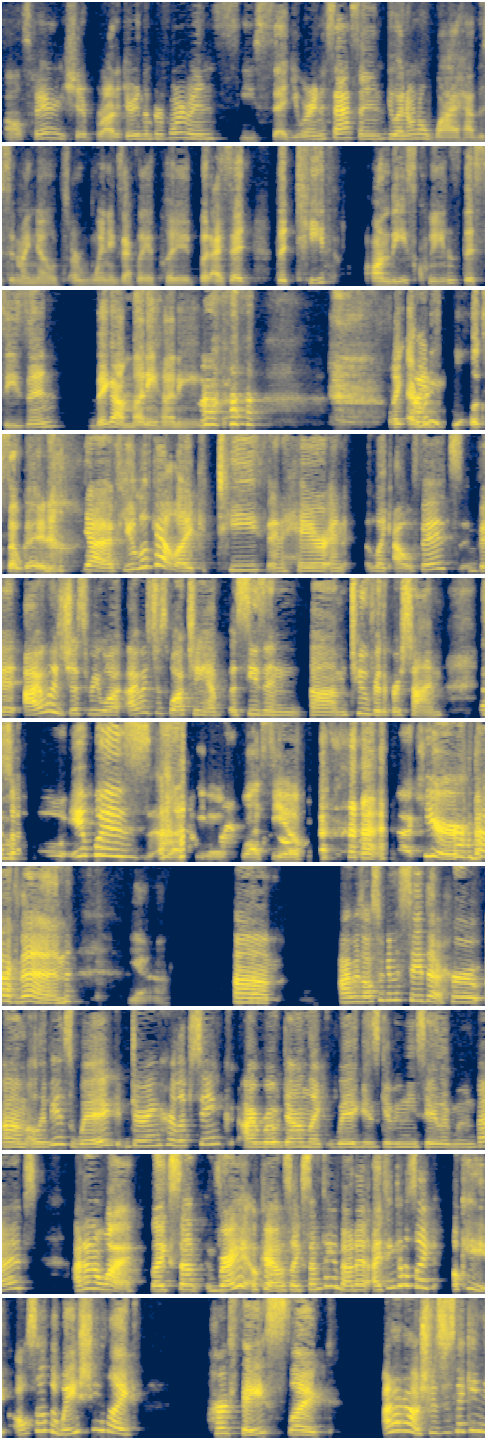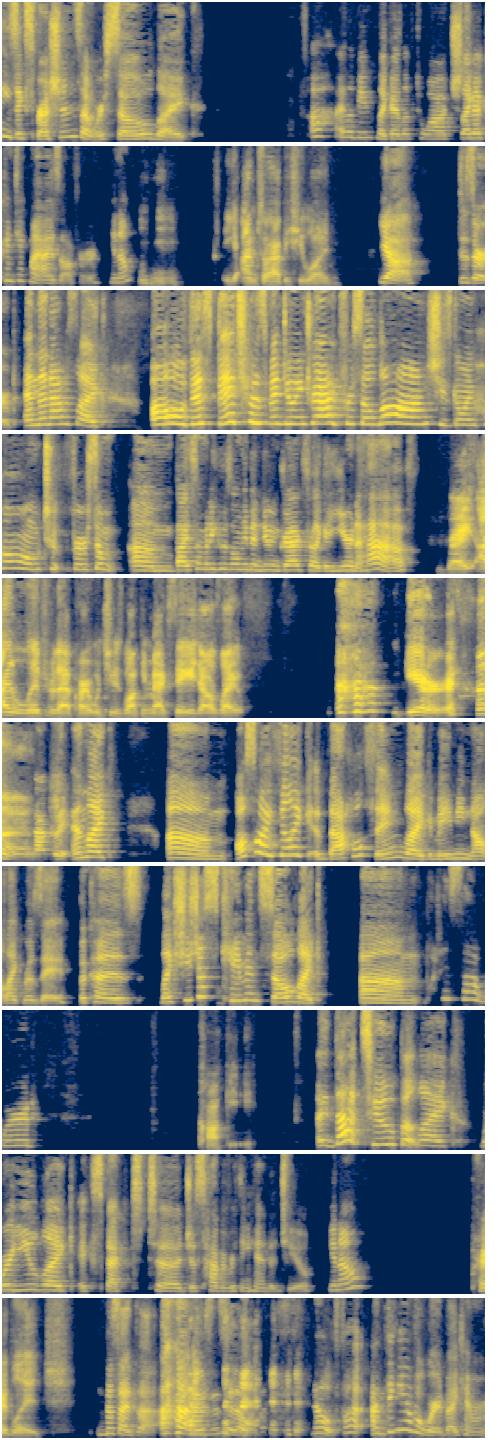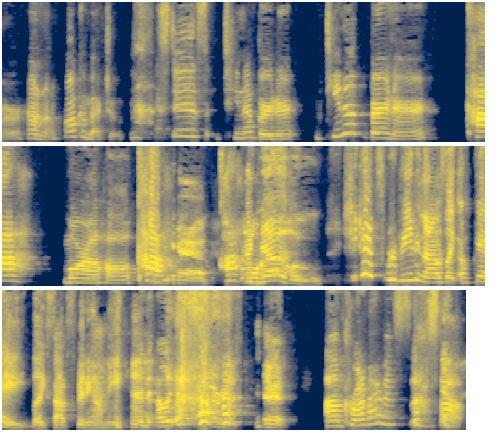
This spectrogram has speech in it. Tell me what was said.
all's fair. You should have brought it during the performance. You said you were an assassin. I don't know why I have this in my notes or when exactly I put it, but I said the teeth on these queens this season, they got money, honey. like everybody's teeth looks so good. yeah. If you look at like teeth and hair and like outfits, but I was just rewatch. I was just watching a, a season um two for the first time, so it was Bless you. Bless you. back here back then. yeah. Um, I was also gonna say that her um Olivia's wig during her lip sync, I wrote down like wig is giving me Sailor Moon vibes. I don't know why. Like some right? Okay, I was like something about it. I think it was like okay. Also, the way she like her face, like I don't know. She was just making these expressions that were so like, oh, I love you. Like I love to watch. Like I couldn't take my eyes off her. You know? hmm yeah. I'm so happy she won. Yeah, deserved. And then I was like, oh, this bitch who's been doing drag for so long, she's going home to for some um by somebody who's only been doing drag for like a year and a half. Right? I lived for that part when she was walking backstage. I was like, get her. exactly. And like um also I feel like that whole thing like made me not like Rose because like she just came in so like um what is that word? Cocky. Uh, That too, but like where you like expect to just have everything handed to you, you know? Privilege. Besides that, I was gonna say that. No, fuck. I'm thinking of a word, but I can't remember. I don't know. I'll come back to it. Next is Tina Burner. Tina Burner. Ka Mora Hall. Ka. yeah. Ka I know. She kept repeating that. I was like, okay, like stop spitting on me. And Elliott. Um, coronavirus. Stop.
